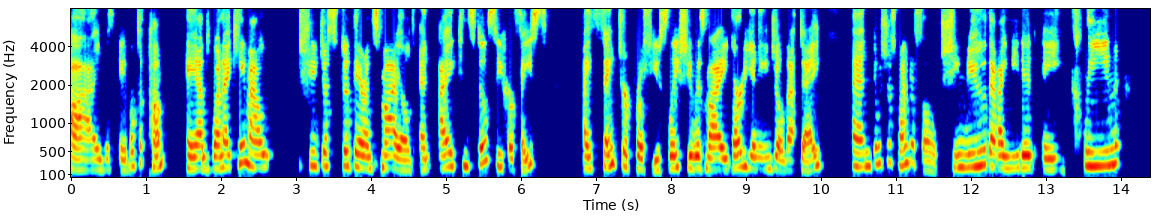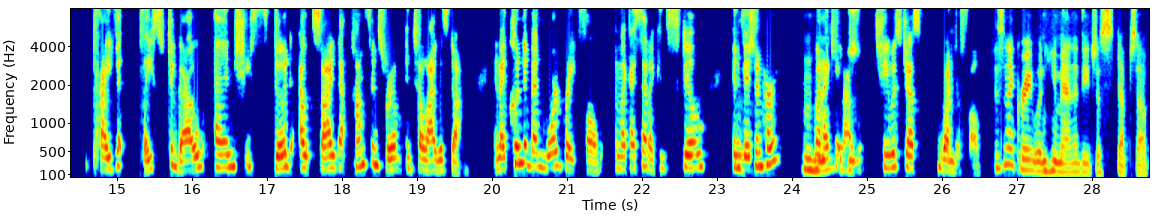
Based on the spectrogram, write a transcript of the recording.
I was able to pump. And when I came out, she just stood there and smiled, and I can still see her face. I thanked her profusely. She was my guardian angel that day. And it was just wonderful. She knew that I needed a clean, private place to go. And she stood outside that conference room until I was done. And I couldn't have been more grateful. And like I said, I can still envision her mm-hmm. when I mm-hmm. came out. She was just wonderful. Isn't it great when humanity just steps up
